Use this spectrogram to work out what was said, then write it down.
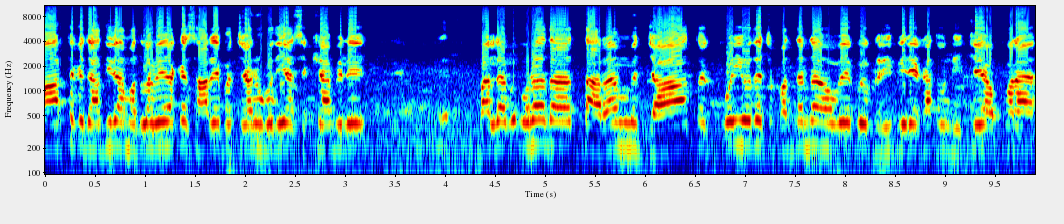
ਆਰਥਿਕ ਆਜ਼ਾਦੀ ਦਾ ਮਤਲਬ ਇਹ ਆ ਕਿ ਸਾਰੇ ਬੱਚਿਆਂ ਨੂੰ ਵਧੀਆ ਸਿੱਖਿਆ ਮਿਲੇ। ਮਤਲਬ ਉਹਨਾਂ ਦਾ ਧਰਮ, ਜਾਤ ਕੋਈ ਉਹਦੇ ਚ ਬੰਧਨ ਨਾ ਹੋਵੇ, ਕੋਈ ਗਰੀਬੀ ਰੇਖਾ ਤੋਂ ਨੀਚੇ ਉੱਪਰ ਹੈ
